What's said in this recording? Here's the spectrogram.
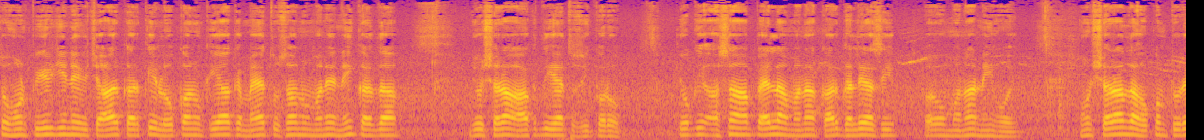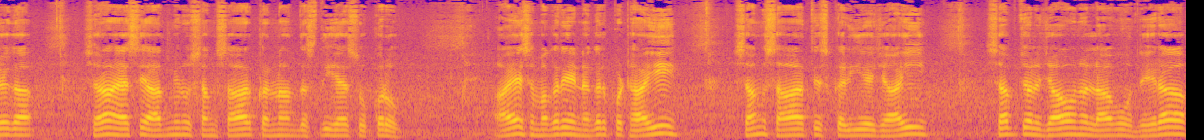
ਸੋ ਹੁਣ ਪੀਰ ਜੀ ਨੇ ਵਿਚਾਰ ਕਰਕੇ ਲੋਕਾਂ ਨੂੰ ਕਿਹਾ ਕਿ ਮੈਂ ਤੁਸਾਂ ਨੂੰ ਮਨੇ ਨਹੀਂ ਕਰਦਾ। ਜੋ ਸ਼ਰਾ ਆਖਦੀ ਹੈ, ਤੁਸੀਂ ਕਰੋ। ਕਿਉਂਕਿ ਅਸਾਂ ਪਹਿਲਾਂ ਮਨਾ ਕਰ ਗਲਿਆ ਸੀ, ਪਰ ਉਹ ਮਨਾ ਨਹੀਂ ਹੋਏ। ਹੁਣ ਸ਼ਰਾਂ ਦਾ ਹੁਕਮ ਟੁਰੇਗਾ। ਸ਼ਰਾਂ ਐਸੇ ਆਦਮੀ ਨੂੰ ਸੰਸਾਰ ਕਰਨਾ ਦੱਸਦੀ ਹੈ, ਸੋ ਕਰੋ। ਆਏ ਸਮਗਰੇ ਨਗਰ ਪਠਾਈ ਸੰਸਾਰ ਤਿਸ ਕਰੀਏ ਜਾਈ। ਸਭ ਚਲ ਜਾਓ ਨ ਲਾਵੋ ਦੇਰਾ,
